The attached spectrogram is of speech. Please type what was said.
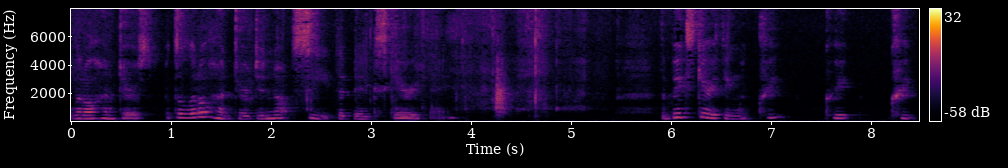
little hunters, but the little hunter did not see the big, scary thing. The big, scary thing went creep, creep, creep.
